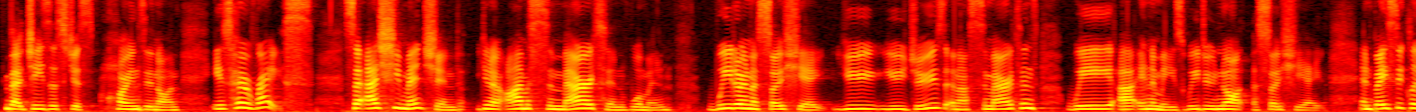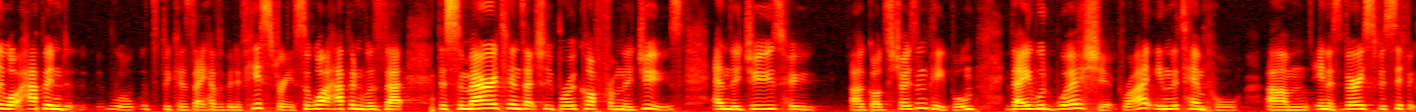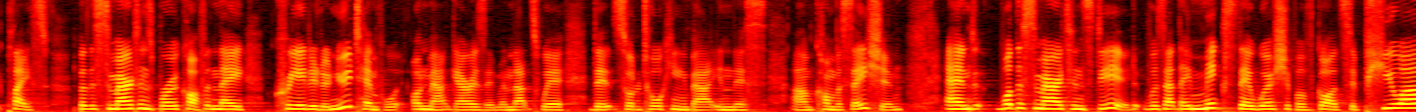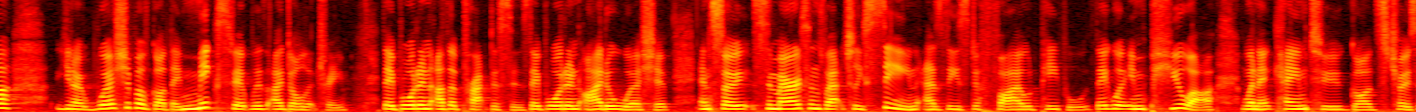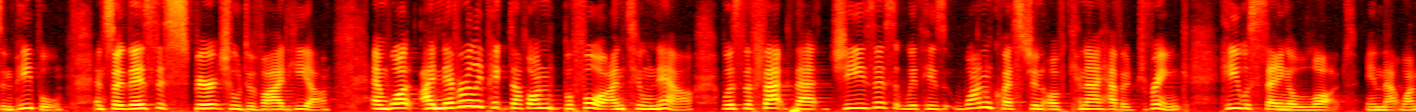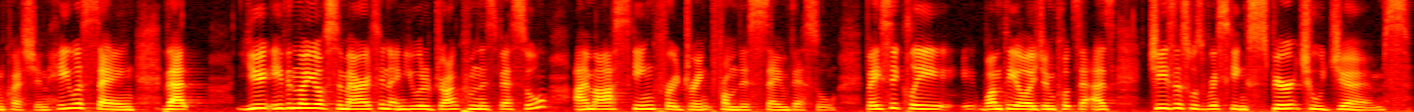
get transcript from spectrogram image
that Jesus just hones in on is her race. So, as she mentioned, you know, I'm a Samaritan woman we don't associate. You, you Jews and us Samaritans, we are enemies. We do not associate. And basically, what happened, well, it's because they have a bit of history. So, what happened was that the Samaritans actually broke off from the Jews, and the Jews, who are God's chosen people, they would worship, right, in the temple. Um, in a very specific place. But the Samaritans broke off and they created a new temple on Mount Gerizim, and that's where they're sort of talking about in this um, conversation. And what the Samaritans did was that they mixed their worship of God, so pure, you know, worship of God, they mixed it with idolatry. They brought in other practices, they brought in idol worship. And so Samaritans were actually seen as these defiled people. They were impure when it came to God's chosen people. And so there's this spiritual divide here. And what I never really picked up on before until now was the fact that Jesus, with his one question of, Can I have a drink? he was saying a lot in that one question. He was saying that you, even though you're Samaritan and you would have drunk from this vessel, I'm asking for a drink from this same vessel. Basically, one theologian puts it as Jesus was risking spiritual germs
